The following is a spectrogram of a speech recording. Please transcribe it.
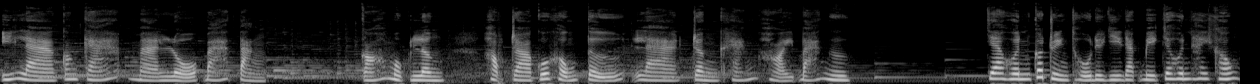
Ý là con cá mà lỗ bá tặng. Có một lần học trò của khổng tử là trần kháng hỏi bá ngư. Cha huynh có truyền thụ điều gì đặc biệt cho huynh hay không?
